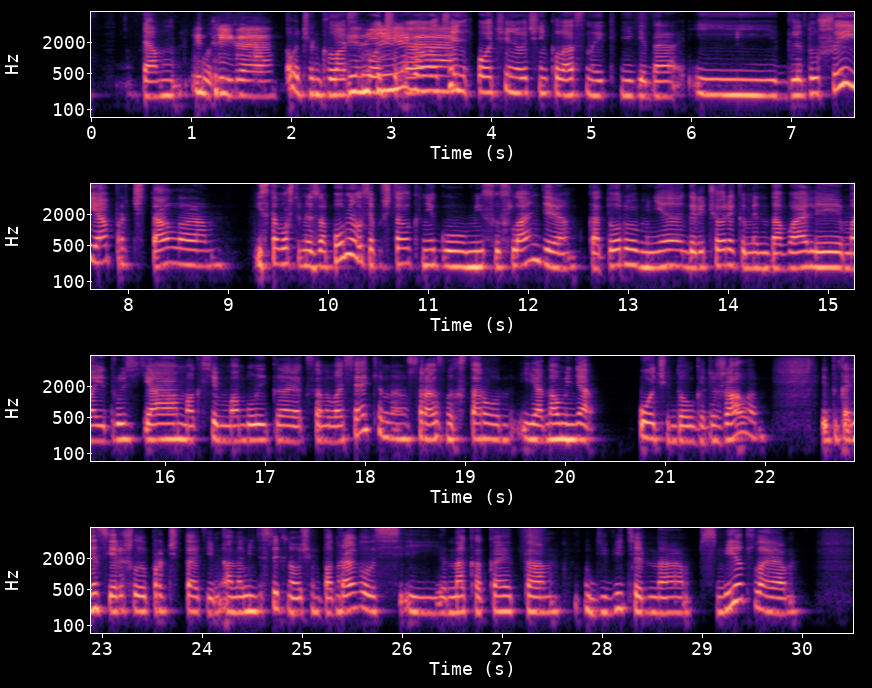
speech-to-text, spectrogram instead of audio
прям интрига. Очень классные, очень, очень, очень, очень классные книги, да. И для души я прочитала из того, что мне запомнилось, я прочитала книгу «Мисс Исландия», которую мне горячо рекомендовали мои друзья Максим Мамлыка и Оксана Васякина с разных сторон. И она у меня очень долго лежала. И, наконец, я решила ее прочитать. И она мне действительно очень понравилась. И она какая-то удивительно светлая.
